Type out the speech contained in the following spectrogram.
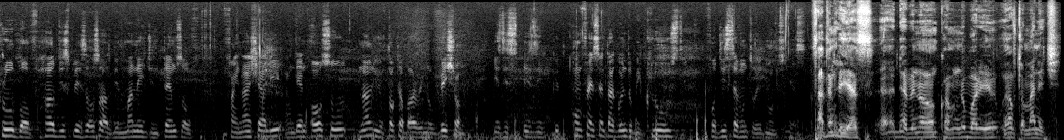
probe of how this place also has been managed in terms of financially and then also now you've talked about renovation is this is the conference center going to be closed for these seven to eight months? Yes. Certainly yes. Uh, there will no nobody will have to manage.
